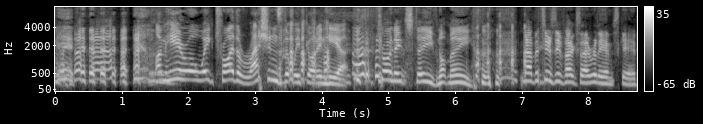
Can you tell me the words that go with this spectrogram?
I'm here all week. Try the rations that we've got in here." Try and eat Steve, not me. no, but seriously, folks, I really am scared.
